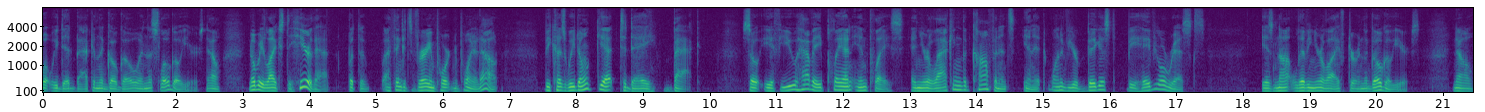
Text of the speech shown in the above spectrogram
what we did back in the go go and the slow go years. Now, nobody likes to hear that, but the, I think it's very important to point it out because we don't get today back. So if you have a plan in place and you're lacking the confidence in it, one of your biggest behavioral risks is not living your life during the go go years. Now,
